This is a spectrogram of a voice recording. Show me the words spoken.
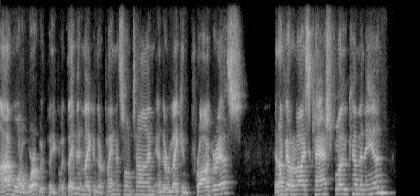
I want to work with people. If they've been making their payments on time and they're making progress, and I've got a nice cash flow coming in,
